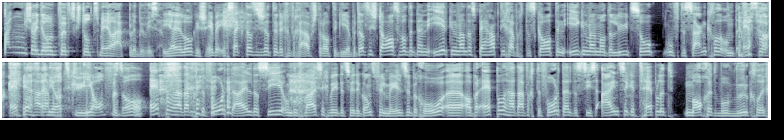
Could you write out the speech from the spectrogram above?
Bang, schon wieder 150 Stutz mehr an Apple bewiesen. Ja, ja, logisch. Eben, ich sag, das ist natürlich eine Verkaufsstrategie. Aber das ist das, was dann irgendwann, das behaupte ich einfach, das geht dann irgendwann mal den Leuten so auf den Senkel und Apple, Apple das hat auch einfach das Gefühl, ich hoffe so. Apple hat einfach den Vorteil, dass sie, und ich weiß, ich werde jetzt wieder ganz viele Mails bekommen, äh, aber Apple hat einfach den Vorteil, dass sie das einzige Tablet machen, wo wirklich,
